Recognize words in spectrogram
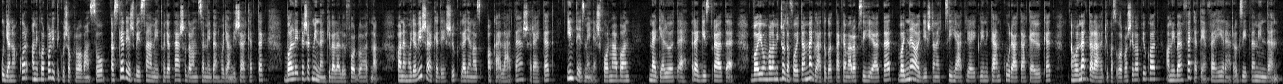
Ugyanakkor, amikor politikusokról van szó, az kevésbé számít, hogy a társadalom szemében hogyan viselkedtek, ballépések mindenkivel előfordulhatnak, hanem hogy a viselkedésük legyen az akár látens, rejtett, intézményes formában megjelölt-e, regisztrált-e, vajon valami csoda folytán meglátogatták-e már a pszichiátert, vagy ne adj Isten egy pszichiátriai klinikán kurálták-e őket, ahol megtalálhatjuk az orvosi lapjukat, amiben feketén-fehéren rögzítve minden.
